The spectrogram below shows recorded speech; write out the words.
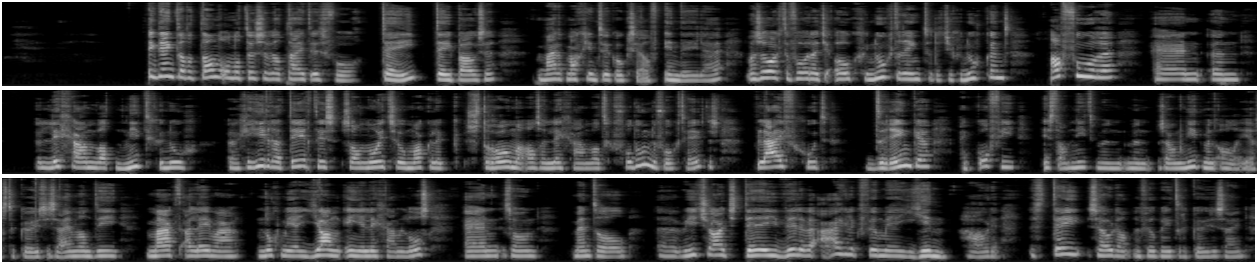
Ik denk dat het dan ondertussen wel tijd is voor thee, theepauze. Maar dat mag je natuurlijk ook zelf indelen. Hè? Maar zorg ervoor dat je ook genoeg drinkt, zodat je genoeg kunt afvoeren. En een lichaam wat niet genoeg uh, gehydrateerd is, zal nooit zo makkelijk stromen als een lichaam wat voldoende vocht heeft. Dus blijf goed drinken. En koffie is dan niet mijn, mijn, zou niet mijn allereerste keuze zijn, want die maakt alleen maar nog meer yang in je lichaam los. En zo'n mental uh, recharge day willen we eigenlijk veel meer yin houden. Dus thee zou dan een veel betere keuze zijn.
